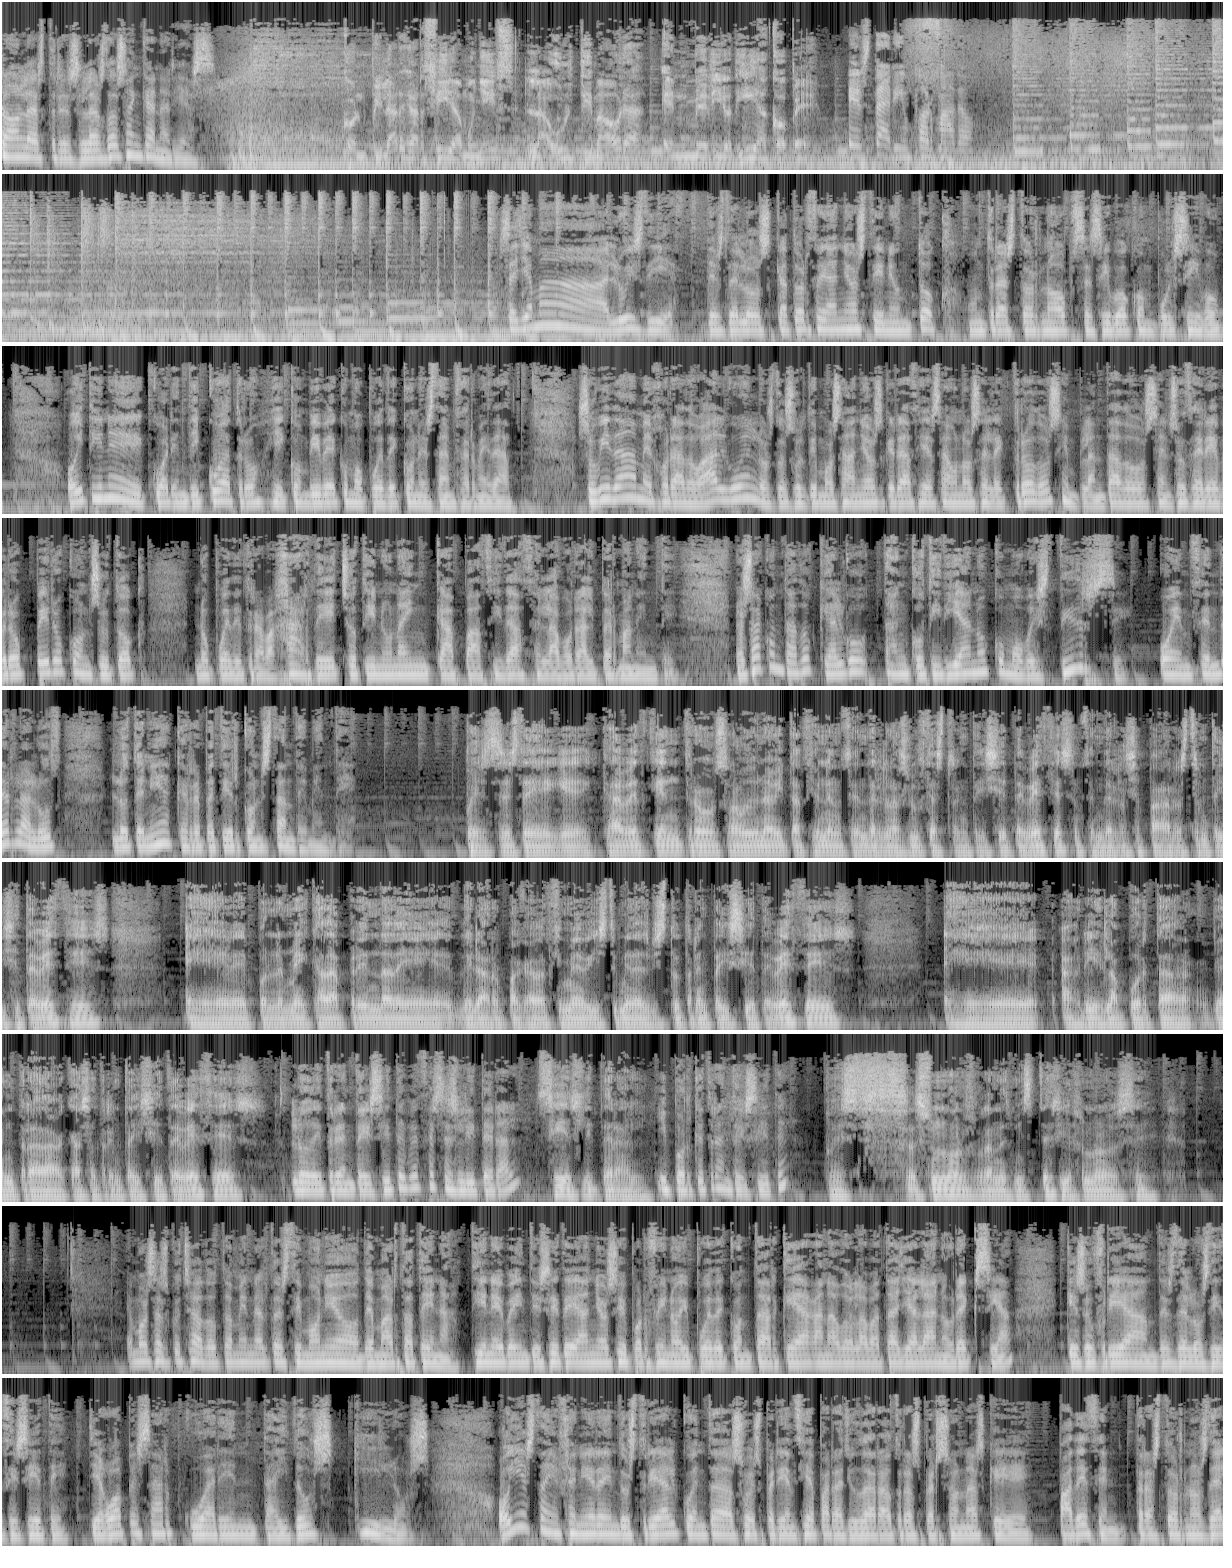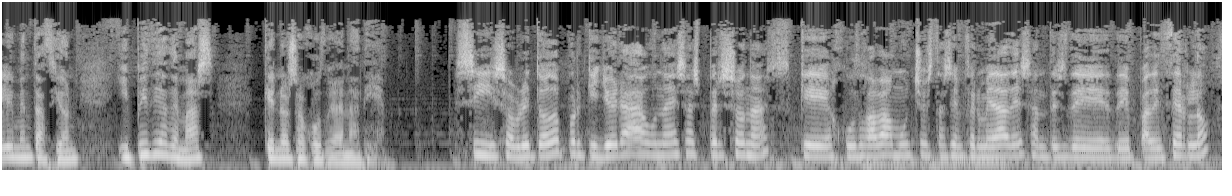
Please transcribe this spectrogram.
Son las tres, las dos en Canarias. Con Pilar García Muñiz, la última hora en Mediodía Cope. Estar informado. Se llama Luis Díez. Desde los 14 años tiene un TOC, un trastorno obsesivo compulsivo. Hoy tiene 44 y convive como puede con esta enfermedad. Su vida ha mejorado algo en los dos últimos años gracias a unos electrodos implantados en su cerebro, pero con su TOC no puede trabajar. De hecho, tiene una incapacidad laboral permanente. Nos ha contado que algo tan cotidiano como vestirse o encender la luz lo tenía que repetir constantemente. Pues desde que cada vez que entro salgo de una habitación encender las luces 37 veces, encenderlas y apagarlas 37 veces, eh, ponerme cada prenda de, de, la ropa cada vez que me he visto y me he desvisto 37 veces, eh, abrir la puerta de entrada a casa 37 veces. ¿Lo de 37 veces es literal? Sí, es literal. ¿Y por qué 37? Pues es uno de los grandes misterios, no lo sé. Hemos escuchado también el testimonio de Marta Tena. Tiene 27 años y por fin hoy puede contar que ha ganado la batalla la anorexia que sufría desde los 17. Llegó a pesar 42 kilos. Hoy esta ingeniera industrial cuenta su experiencia para ayudar a otras personas que padecen trastornos de alimentación y pide además que no se juzgue a nadie. Sí, sobre todo porque yo era una de esas personas que juzgaba mucho estas enfermedades antes de, de, padecerlo.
